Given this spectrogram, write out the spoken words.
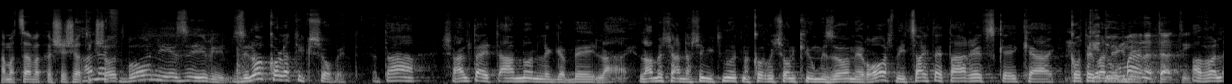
המצב הקשה של התקשורת? א', בואו נהיה זהירים. זה לא כל התקשורת. אתה שאלת את אמנון לגבי למה שאנשים ייתנו את מקור ראשון כי הוא מזוהה מראש, והצגת את הארץ כקוטב הנגדי. כדוגמה נתתי. אבל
